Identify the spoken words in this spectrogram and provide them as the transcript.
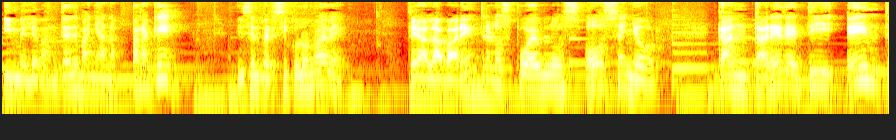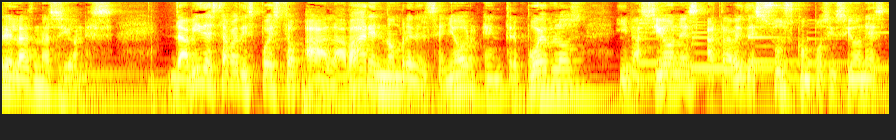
y me levanté de mañana. ¿Para qué? Dice el versículo 9. Te alabaré entre los pueblos, oh Señor, cantaré de ti entre las naciones. David estaba dispuesto a alabar el nombre del Señor entre pueblos y naciones a través de sus composiciones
